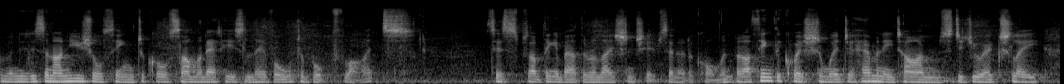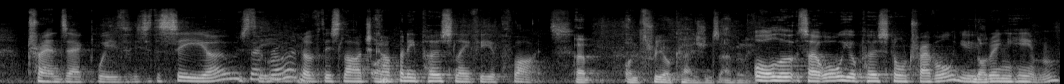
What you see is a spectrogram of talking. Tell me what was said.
I mean, it is an unusual thing to call someone at his level to book flights. It says something about the relationship, Senator Cormann, but I think the question went to how many times did you actually transact with is the CEO, is The that CEO. right, of this large company personally for your flights? Uh, on three occasions, I believe. All the, so all your personal travel, you Not- ring him.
